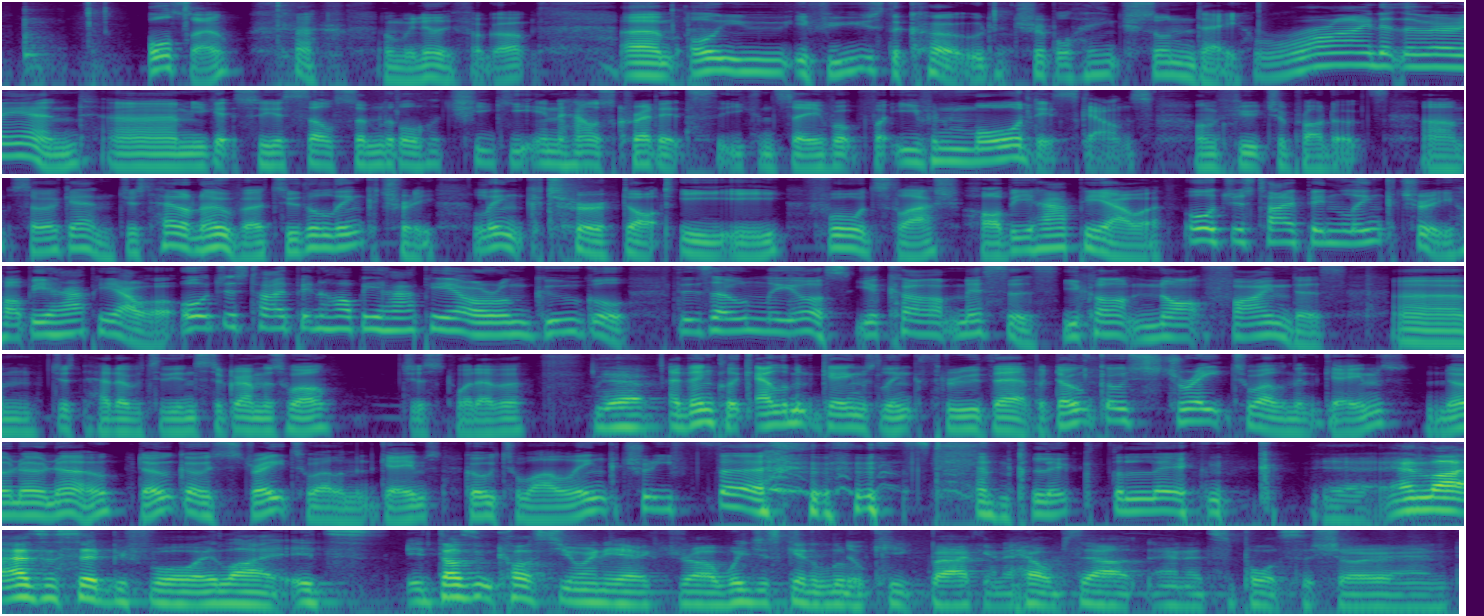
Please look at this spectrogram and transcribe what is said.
Also, and we nearly forgot. Um, all you if you use the code Triple H Sunday right at the very end, um, you get to yourself some little cheeky in-house credits that you can save up for even more discounts on future products. Um, so again, just head on over to the Linktree, linktree.ee forward slash Hobby Happy Hour, or just type in Linktree Hobby Happy Hour, or just type in Hobby Happy Hour on Google. There's only us. You can't miss us. You can't not find us. Um, just head over to the Instagram as well. Just whatever Yeah. and then click Element Games link through there. But don't go straight to Element Games. No, no, no. Don't go straight to Element Games. Go to our link tree first and click the link. Yeah, and like as I said before, it, like it's it doesn't cost you any extra. We just get a little Nope. kickback, and it helps out, and it supports the show. And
